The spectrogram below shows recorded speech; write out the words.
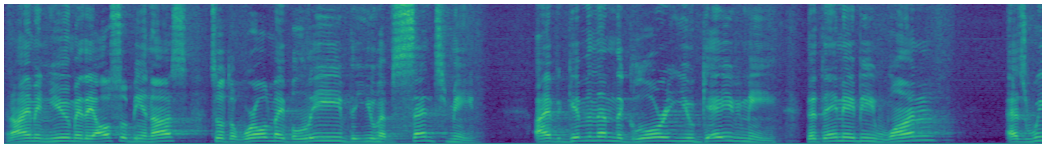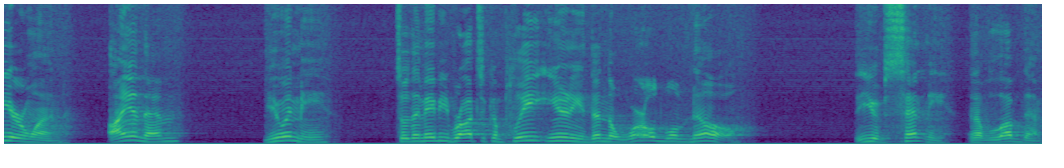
and I am in you, may they also be in us, so that the world may believe that you have sent me. I have given them the glory you gave me, that they may be one as we are one, I and them, you and me, so they may be brought to complete unity. Then the world will know that you have sent me and have loved them,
